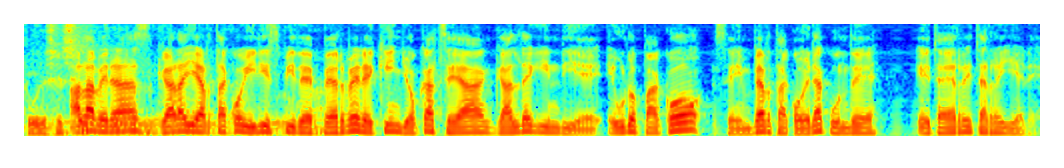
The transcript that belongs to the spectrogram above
pues es el Hala beraz, garai hartako irizpide berberekin jokatzea galdegin die Europako zein bertako erakunde eta herritarrei ere.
